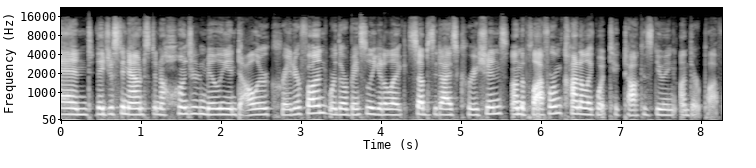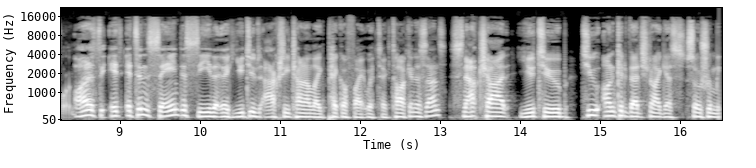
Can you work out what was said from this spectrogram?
And they just announced an $100 million creator fund where they're basically going to like subsidize creations on the platform, kind of like what TikTok is doing on their platform. Honestly, it, it's insane to see that like YouTube's actually trying to like pick a fight with TikTok in a sense. Snapchat, YouTube, two unconventional, I guess, social media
